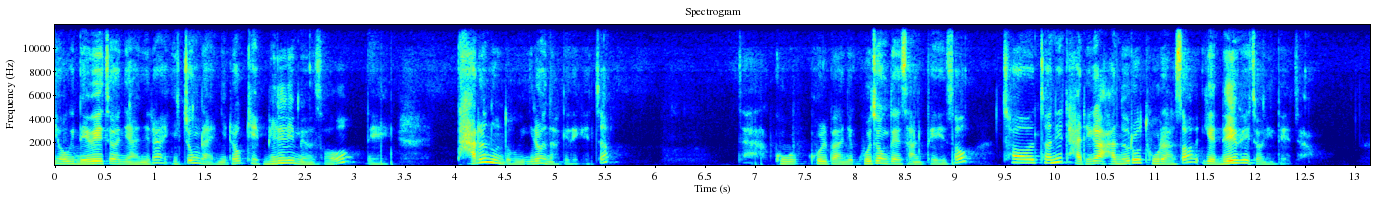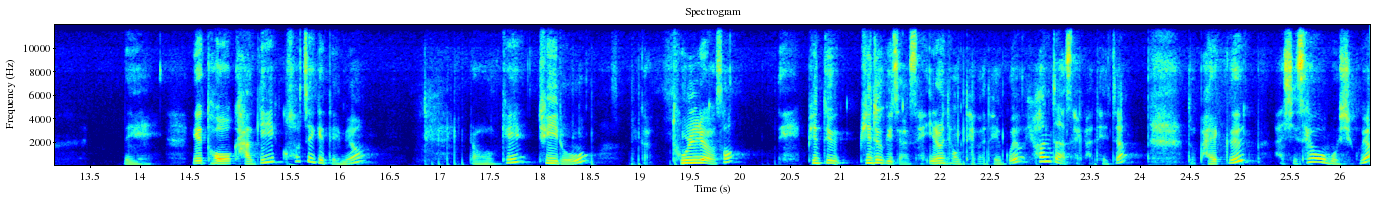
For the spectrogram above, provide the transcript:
여기 내외전이 아니라 이쪽 라인이 이렇게 밀리면서 네, 다른 운동이 일어나게 되겠죠. 자, 고, 골반이 고정된 상태에서 천천히 다리가 안으로 돌아서 이게 내회전이 되죠. 네, 이게 더 각이 커지게 되면 이렇게 뒤로 그러니까 돌려서 네, 비둑, 비두기 자세 이런 형태가 되고요. 현 자세가 되죠. 또 발끝 다시 세워보시고요.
